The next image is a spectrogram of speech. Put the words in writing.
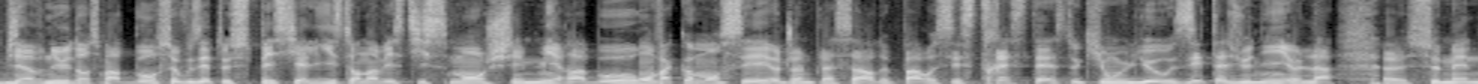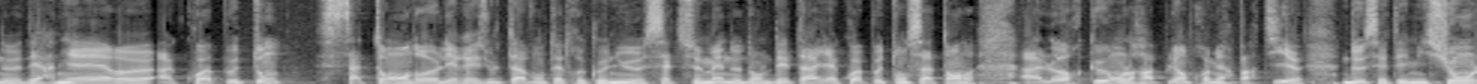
Bienvenue dans Smart Bourse. Vous êtes spécialiste en investissement chez Mirabeau. On va commencer, John Plassard, par ces stress tests qui ont eu lieu aux États-Unis euh, la euh, semaine dernière. Euh, à quoi peut-on s'attendre? Les résultats vont être connus cette semaine dans le détail. À quoi peut-on s'attendre alors que, on le rappelait en première partie de cette émission,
